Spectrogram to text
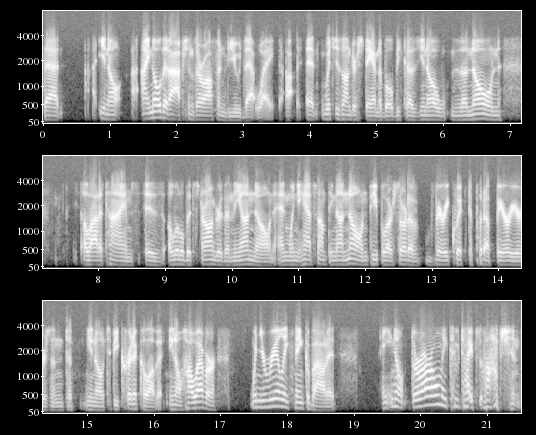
that you know, I know that options are often viewed that way, uh, and, which is understandable because you know the known a lot of times is a little bit stronger than the unknown. And when you have something unknown people are sort of very quick to put up barriers and to you know to be critical of it. You know however when you really think about it you know there are only two types of options.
